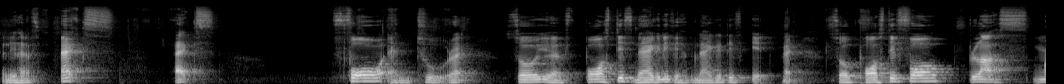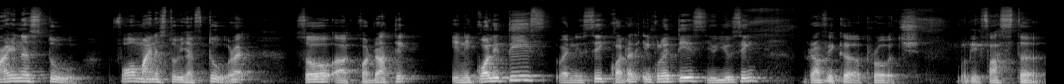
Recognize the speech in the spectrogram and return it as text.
and you have x x 4 and 2 right? So you have positive negative you have negative 8 right? So positive 4 plus minus 2 4 minus 2 you have 2 right? So uh, quadratic inequalities when you see quadratic inequalities you're using graphical approach will be faster.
